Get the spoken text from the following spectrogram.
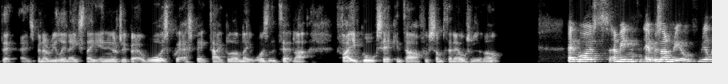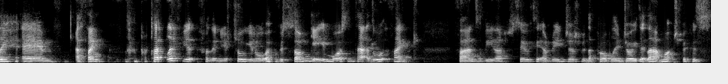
that it's been a really nice night in Airdrie. But it was quite a spectacular night, wasn't it? That five goal second half was something else, was it not? It was. I mean, it was unreal, really. Um, I think, particularly for the neutral, you know, it was some game, wasn't it? I don't think fans of either Celtic or Rangers would have probably enjoyed it that much because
